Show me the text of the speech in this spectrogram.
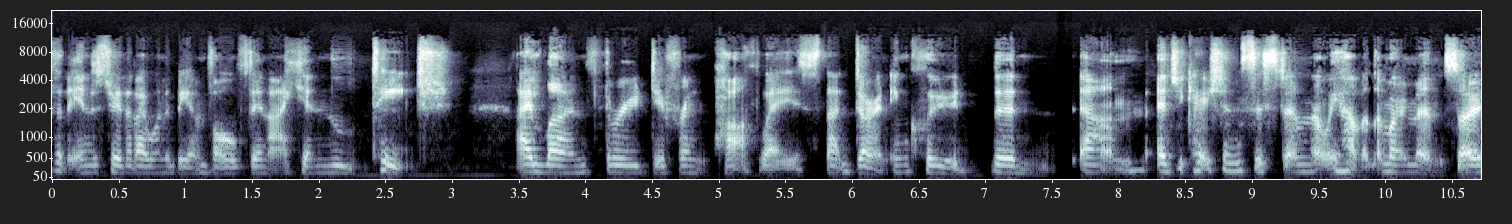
for the industry that I want to be involved in, I can teach. I learn through different pathways that don't include the um, education system that we have at the moment. So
